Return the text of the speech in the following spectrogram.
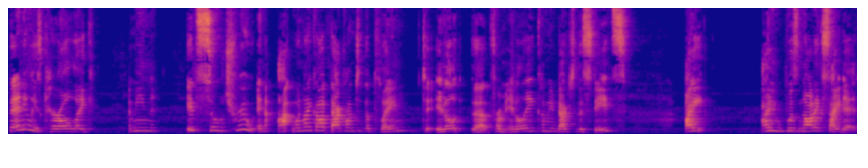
But, anyways, Carol, like, I mean, it's so true. And I, when I got back onto the plane to Italy uh, from Italy, coming back to the states, I I was not excited.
